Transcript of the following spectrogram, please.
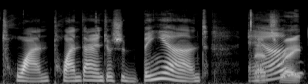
团？团当然就是 band。 That's And- right.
